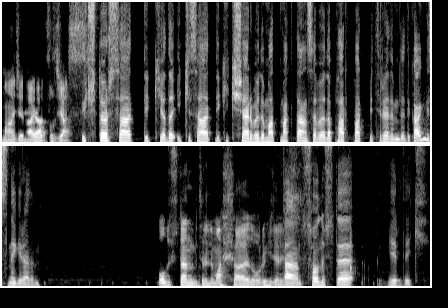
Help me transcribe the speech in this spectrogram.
maceraya atılacağız. 3-4 saatlik ya da 2 saatlik ikişer bölüm atmaktansa böyle part part bitirelim dedik. Hangisine girelim? Sol üstten bitirelim aşağıya doğru gideriz. Tamam sol üstte girdik.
